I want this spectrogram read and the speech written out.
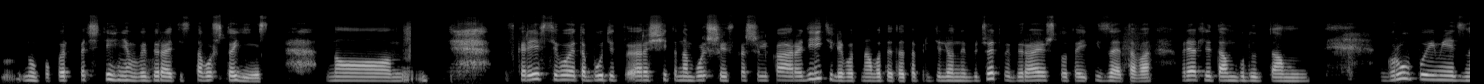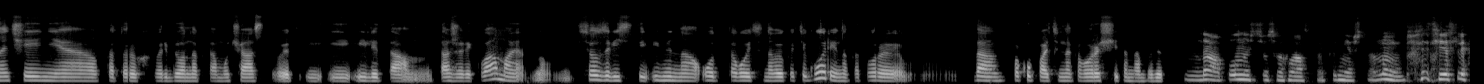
ну, по предпочтениям выбирать из того, что есть. Но, скорее всего, это будет рассчитано больше из кошелька родителей, вот на вот этот определенный бюджет, выбирая что-то из этого. Вряд ли там будут там группы иметь значение, в которых ребенок там участвует, и, и, или там та же реклама. Ну, все зависит именно от той ценовой категории, на которой да, покупатель, на кого рассчитана будет. Да, полностью согласна, конечно. Ну, если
